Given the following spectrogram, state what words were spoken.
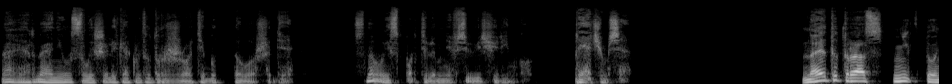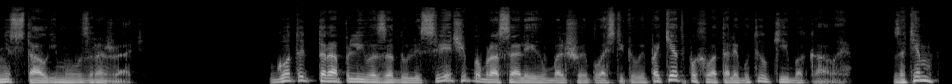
«Наверное, они услышали, как вы тут ржете, будто лошади», Снова испортили мне всю вечеринку. Прячемся. На этот раз никто не стал ему возражать. Готы торопливо задули свечи, побросали их в большой пластиковый пакет, похватали бутылки и бокалы. Затем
